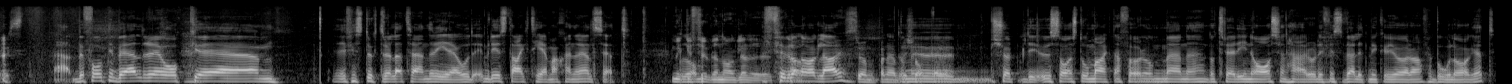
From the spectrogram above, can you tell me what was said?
ja, befolkningen blir äldre och eh, det finns strukturella trender i det. Och det är ett starkt tema generellt sett. Mycket de, fula naglar. Fula naglar. Strumporna de är, kört, USA är en stor marknad för dem, men eh, de träder in i Asien här och det finns väldigt mycket att göra för bolaget.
